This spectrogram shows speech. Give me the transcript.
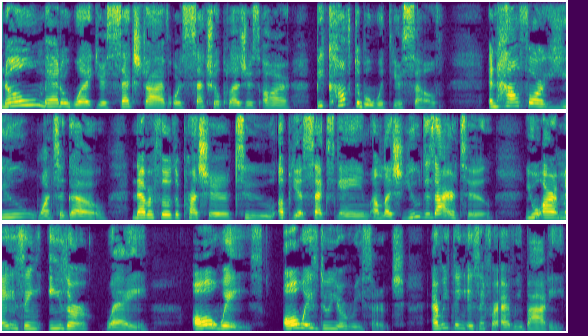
No matter what your sex drive or sexual pleasures are, be comfortable with yourself and how far you want to go. Never feel the pressure to up your sex game unless you desire to. You are amazing either way. Always, always do your research. Everything isn't for everybody.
